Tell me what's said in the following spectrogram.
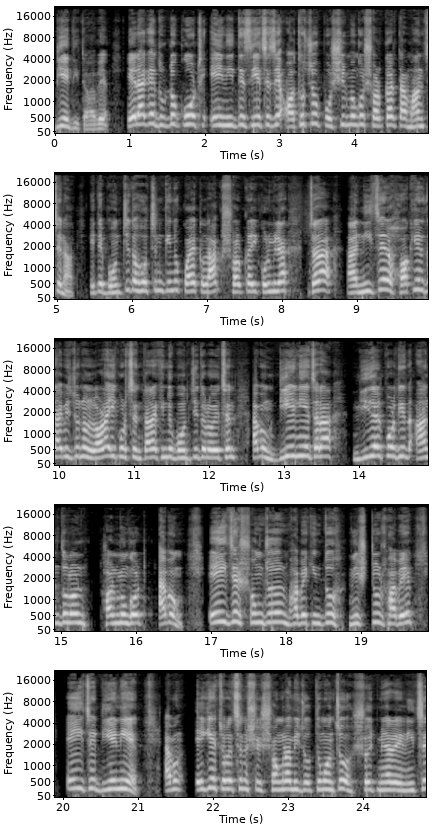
দিয়ে দিতে হবে। এর আগে দুটো কোর্ট এই নির্দেশ দিয়েছে যে অথচ পশ্চিমবঙ্গ সরকার তা মানছে না। এতে বঞ্চিত হচ্ছেন কিন্তু কয়েক লাখ সরকারি কর্মীরা যারা নিজের হকের দাবির জন্য লড়াই করছেন, তারা কিন্তু বঞ্চিত রয়েছেন এবং ডিএ নিয়ে যারা নিজের প্রতি আন্দোলন ধর্মঘট এবং এই যে সংযোজনভাবে কিন্তু নিষ্ঠুরভাবে এই যে ডিএ নিয়ে এবং এগিয়ে চলেছেন সেই সংগ্রামী যৌথ মঞ্চ শহীদ মিনারের নিচে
